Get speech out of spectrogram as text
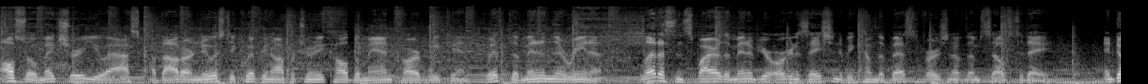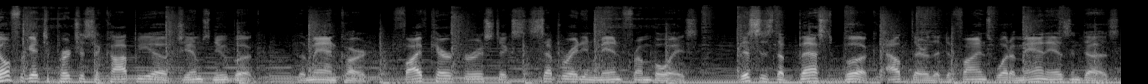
Also, make sure you ask about our newest equipping opportunity called the Man Card Weekend with the Men in the Arena. Let us inspire the men of your organization to become the best version of themselves today. And don't forget to purchase a copy of Jim's new book, The Man Card Five Characteristics Separating Men from Boys. This is the best book out there that defines what a man is and does.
